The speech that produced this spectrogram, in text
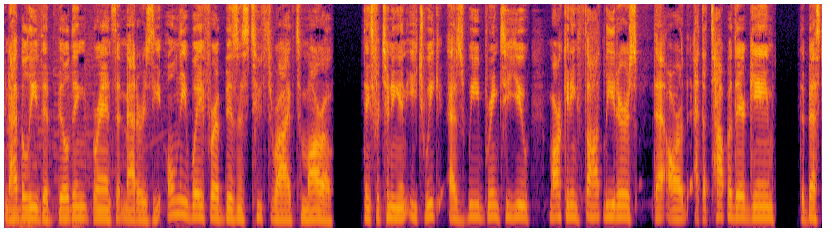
and I believe that building brands that matter is the only way for a business to thrive tomorrow. Thanks for tuning in each week as we bring to you marketing thought leaders that are at the top of their game, the best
